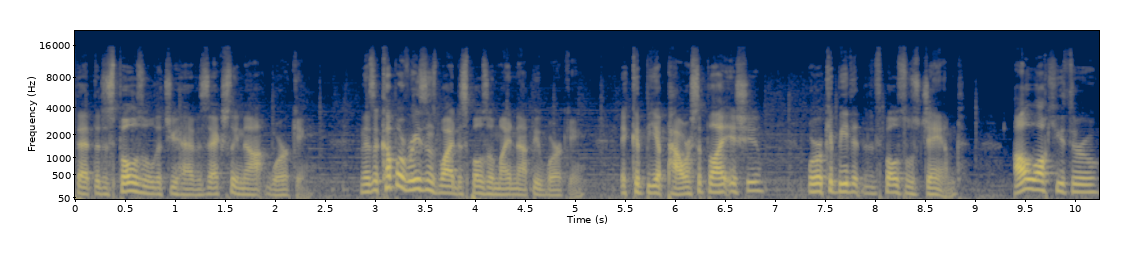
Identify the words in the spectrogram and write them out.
that the disposal that you have is actually not working. And there's a couple of reasons why disposal might not be working. It could be a power supply issue, or it could be that the disposal is jammed. I'll walk you through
